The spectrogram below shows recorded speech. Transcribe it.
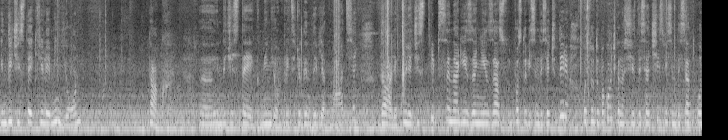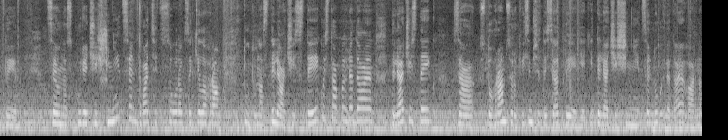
Індичий стейк філе міньйон. Так, індичий стейк міньйон 31,19. Далі курячі стріпси нарізані за по 184. Ось тут упаковочка на 66,81. Це у нас курячий шніцель 20-40 за кілограм. Тут у нас телячий стейк, ось так виглядає. Телячий стейк за 100 грам 48,69. І телячий шніцель, ну виглядає гарно.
